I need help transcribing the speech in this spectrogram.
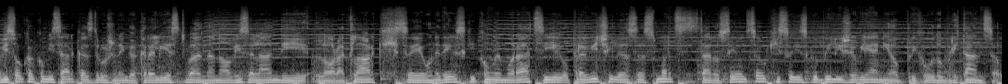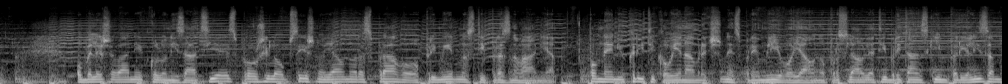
Visoka komisarka Združenega kraljestva na Novi Zelandiji Laura Clark se je v nedeljski komemoraciji opravičila za smrt staroseljcev, ki so izgubili življenje ob prihodu Britancev. Obeleževanje kolonizacije je sprožilo obsežno javno razpravo o primernosti praznovanja. Po mnenju kritikov je namreč nespremljivo javno proslavljati britanski imperializem,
